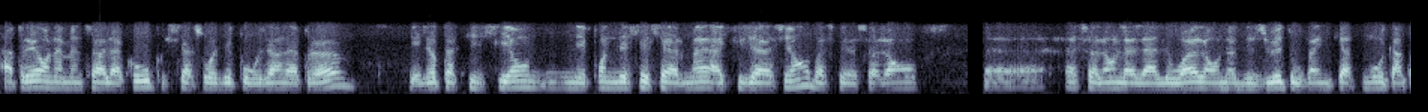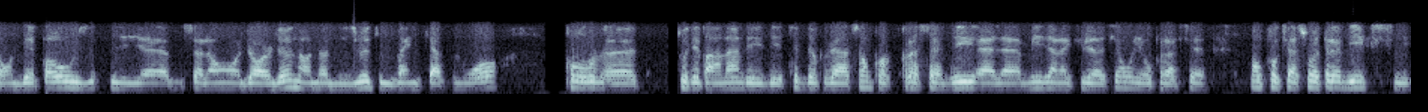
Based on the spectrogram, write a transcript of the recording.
après, on amène ça à la Cour pour que ça soit déposé en la preuve. Et la partition n'est pas nécessairement accusation parce que selon euh, selon la, loi, on a 18 ou 24 mois quand on dépose, euh, selon Jordan, on a 18 ou 24 mois pour, euh, tout dépendant des, types d'opérations, pour procéder à la mise en accusation et au procès. Donc, il faut que ça soit très bien ficelé.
